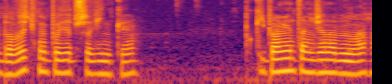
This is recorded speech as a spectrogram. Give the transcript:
Dobra, wróćmy po wieprzowinkę. Póki pamiętam gdzie ona była.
